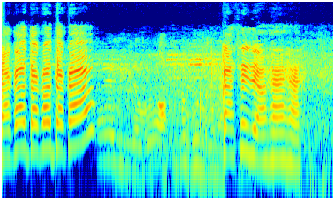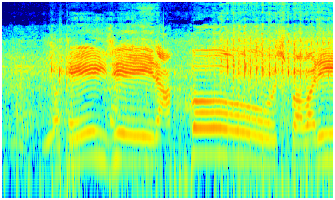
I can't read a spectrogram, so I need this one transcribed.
তাকাও তাকাও তাকাও। কাছে যাও হ্যাঁ হ্যাঁ। এই যে রাক্ষস, বাবারে।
